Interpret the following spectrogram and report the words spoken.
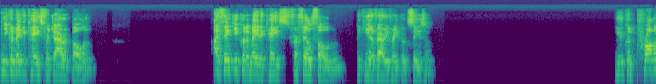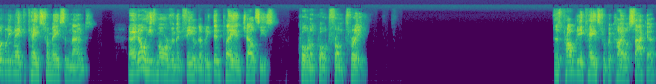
And you could make a case for Jarrod Bowen. I think you could have made a case for Phil Foden. I think he had a very, very good season. you could probably make a case for Mason Mount. Now, I know he's more of a midfielder, but he did play in Chelsea's quote unquote front three. There's probably a case for Bukayo Saka.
